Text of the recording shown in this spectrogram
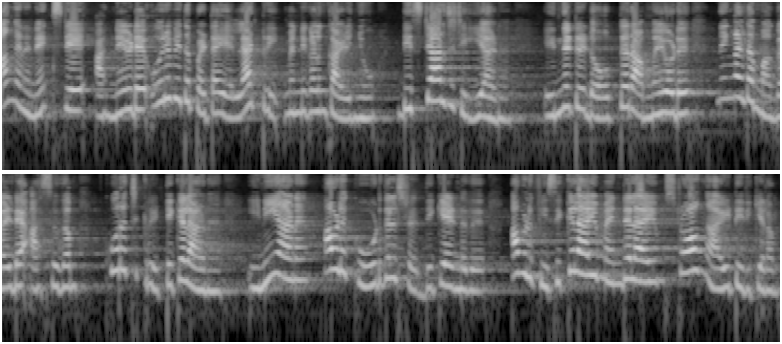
അങ്ങനെ നെക്സ്റ്റ് ഡേ അന്നയുടെ ഒരുവിധപ്പെട്ട എല്ലാ ട്രീറ്റ്മെന്റുകളും കഴിഞ്ഞു. ഡിസ്ചാർജ് ചെയ്യാണ്. എന്നിട്ട് ഡോക്ടർ അമ്മയോട് നിങ്ങളുടെ മകളുടെ അസുഖം കുറച്ച് ക്രിട്ടിക്കലാണ് ഇനിയാണ് അവളെ കൂടുതൽ ശ്രദ്ധിക്കേണ്ടത്. അവൾ ഫിസിക്കലായും മെന്റലായും സ്ട്രോങ് ആയിട്ടിരിക്കണം.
